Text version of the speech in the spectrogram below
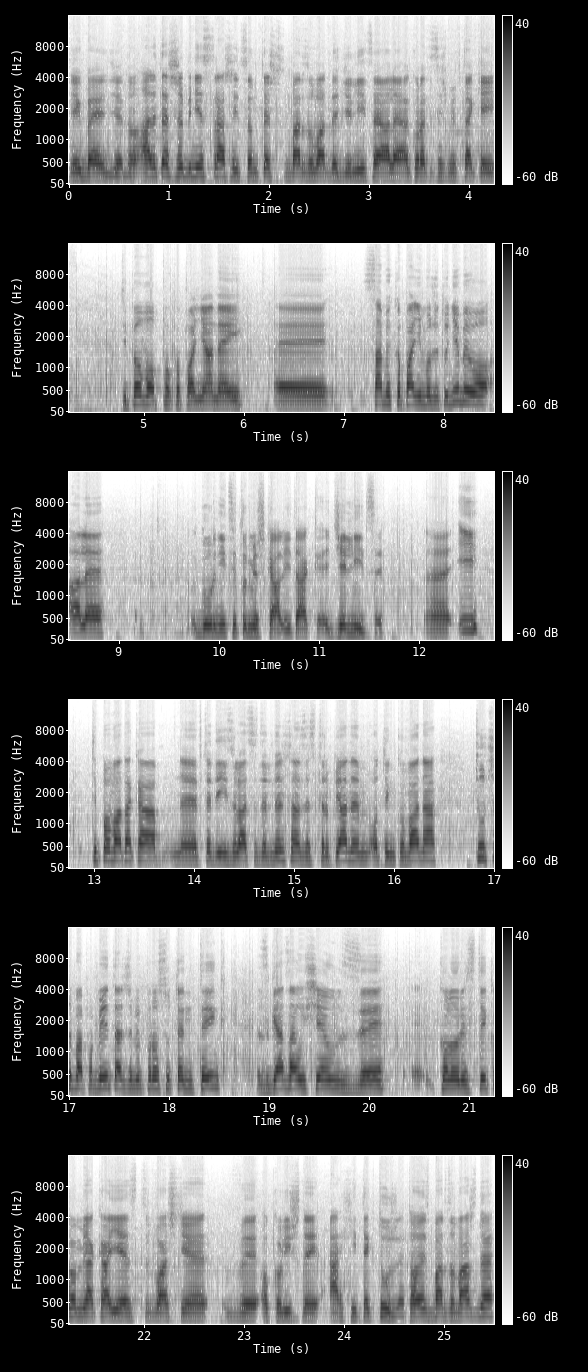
niech będzie, no. Ale też żeby nie straszyć, są też bardzo ładne dzielnice, ale akurat jesteśmy w takiej typowo pokopalnianej, e, samych kopalni może tu nie było, ale górnicy tu mieszkali, tak? Dzielnicy. E, I typowa taka e, wtedy izolacja zewnętrzna ze stropianem, otynkowana. Tu trzeba pamiętać, żeby po prostu ten tynk zgadzał się z e, kolorystyką, jaka jest właśnie w okolicznej architekturze. To jest bardzo ważne,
